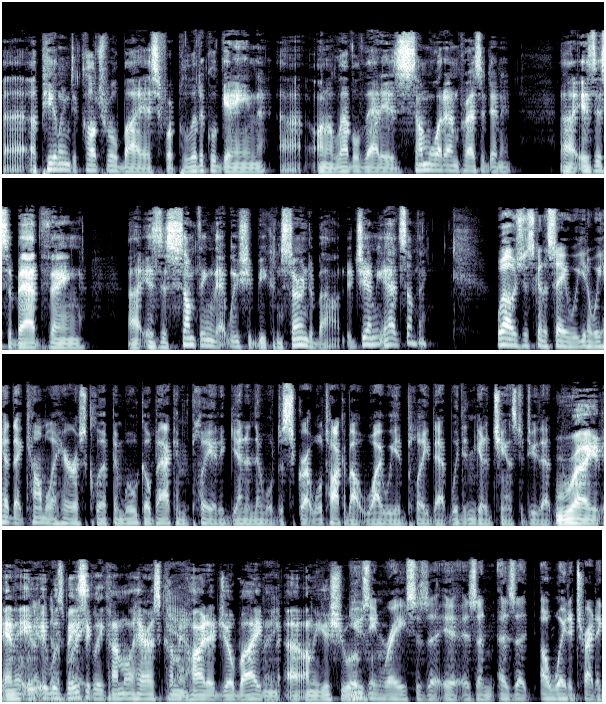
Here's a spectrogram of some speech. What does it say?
uh, appealing to cultural bias for political gain uh, on a level that is somewhat unprecedented? Uh, is this a bad thing? Uh, is this something that we should be concerned about? Jim, you had something? Well, I was just going to say, you know, we had that Kamala Harris clip, and we'll go back and play it again, and then we'll describe. We'll talk about why we had played that. We didn't get a chance to do that. Right, and it, it was basically Kamala Harris coming hard at Joe Biden uh, on the issue of using race as a as a as a, a way to try to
